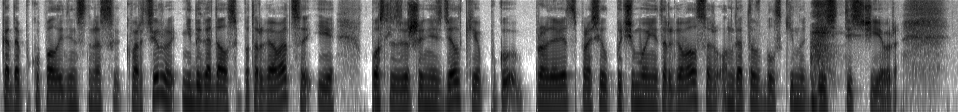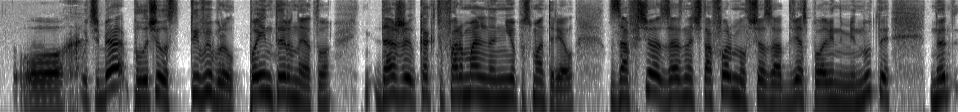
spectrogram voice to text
когда покупал единственный раз квартиру, не догадался поторговаться, и после завершения сделки продавец спросил, почему я не торговался, он готов был скинуть 10 тысяч евро. Ох. У тебя получилось, ты выбрал по интернету, даже как-то формально на нее посмотрел, за все, за, значит, оформил все за две с половиной минуты, но это,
